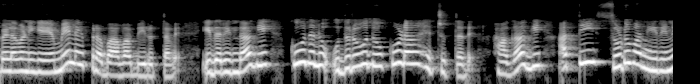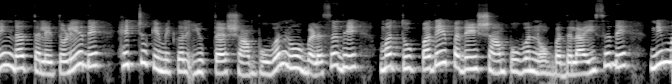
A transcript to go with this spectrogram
ಬೆಳವಣಿಗೆಯ ಮೇಲೆ ಪ್ರಭಾವ ಬೀರುತ್ತವೆ. ಇದರಿಂದಾಗಿ ಕೂದಲು ಉದುರುವುದು ಕೂಡ ಹೆಚ್ಚುತ್ತದೆ. ಹಾಗಾಗಿ ಅತಿ ಸುಡುವ ನೀರಿನಿಂದ ತಲೆ ತೊಳೆಯದೆ ಹೆಚ್ಚು ಕೆಮಿಕಲ್ ಯುಕ್ತ ಶಾಂಪೂವನ್ನು ಬಳಸದೆ ಮತ್ತು ಪದೇ ಪದೇ ಶಾಂಪೂವನ್ನು ಬದಲಾಯಿಸದೆ ನಿಮ್ಮ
